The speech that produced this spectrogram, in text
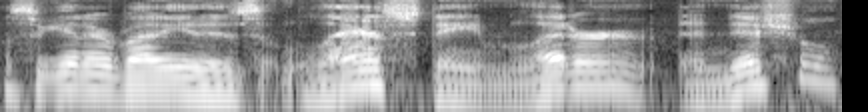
Once again, everybody, it is last name, letter, initial.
